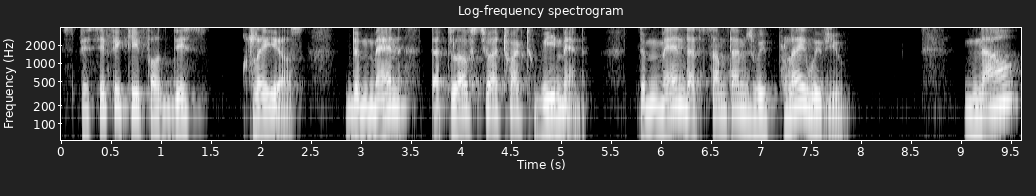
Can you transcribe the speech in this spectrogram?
specifically for these players, the man that loves to attract women, the man that sometimes we play with you. Now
